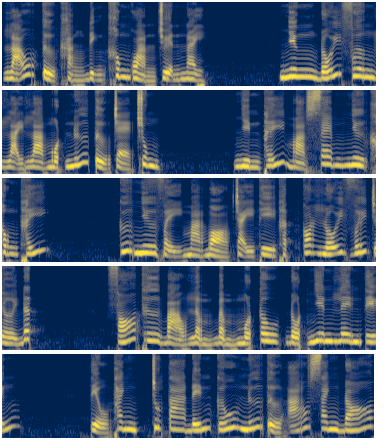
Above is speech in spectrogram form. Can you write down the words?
Lão tử khẳng định không quản chuyện này. Nhưng đối phương lại là một nữ tử trẻ trung. Nhìn thấy mà xem như không thấy. Cứ như vậy mà bỏ chạy thì thật có lỗi với trời đất. Phó thư bảo lẩm bẩm một câu đột nhiên lên tiếng. Tiểu thanh chúng ta đến cứu nữ tử áo xanh đó.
